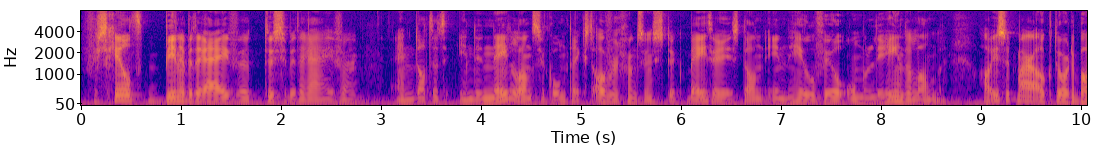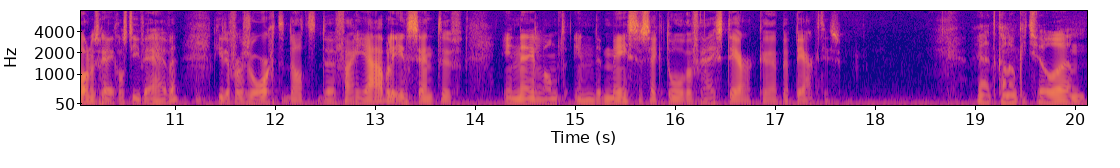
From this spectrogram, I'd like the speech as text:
verschilt binnen bedrijven, tussen bedrijven. En dat het in de Nederlandse context overigens een stuk beter is dan in heel veel onderliggende landen. Al is het maar ook door de bonusregels die we hebben, die ervoor zorgt dat de variabele incentive in Nederland in de meeste sectoren vrij sterk uh, beperkt is. Ja, het kan ook iets heel um,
